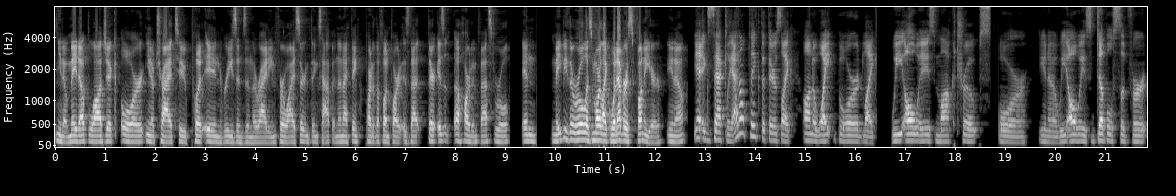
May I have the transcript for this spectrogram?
you know, made up logic or, you know, try to put in reasons in the writing for why certain things happen. And I think part of the fun part is that there isn't a hard and fast rule. And maybe the rule is more like whatever is funnier, you know? Yeah, exactly. I don't think that there's like on a whiteboard like we always mock tropes or, you know, we always double subvert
